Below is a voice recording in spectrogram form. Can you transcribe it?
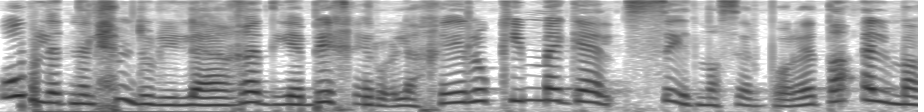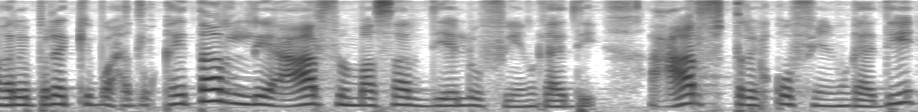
وبلادنا الحمد لله غادية بخير وعلى خير. وكما قال السيد ناصر بوريطة المغرب راكب واحد القطار اللي عارف المسار ديالو فين غادي عارف طريقه فين غادي.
